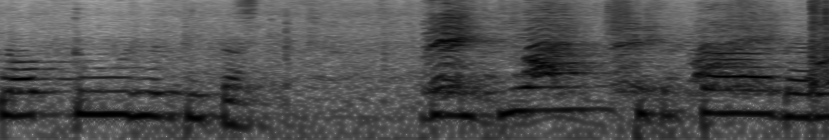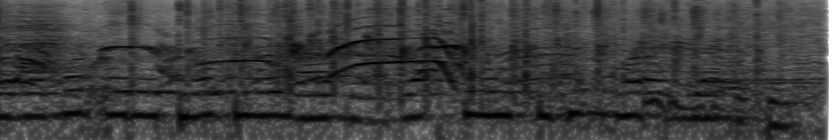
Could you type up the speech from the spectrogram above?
Waktu hentikan Bagian peserta dari nomor urut waktu detik.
